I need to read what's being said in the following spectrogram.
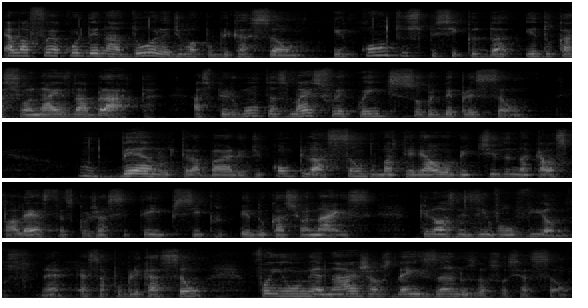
Ela foi a coordenadora de uma publicação, Encontros Psicoeducacionais da Brata, as perguntas mais frequentes sobre depressão. Um belo trabalho de compilação do material obtido naquelas palestras que eu já citei, psicoeducacionais, que nós desenvolvíamos. Né? Essa publicação foi em homenagem aos 10 anos da associação.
